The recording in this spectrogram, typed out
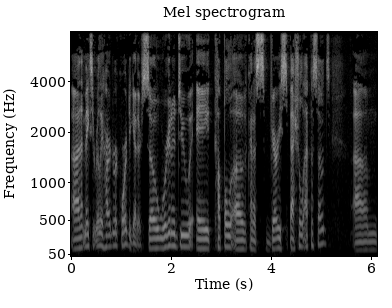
Uh, that makes it really hard to record together. So we're going to do a couple of kind of very special episodes. Um,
